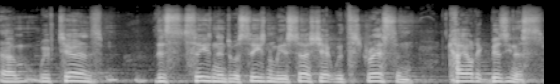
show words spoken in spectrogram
um, we've turned this season into a season we associate with stress and chaotic busyness.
